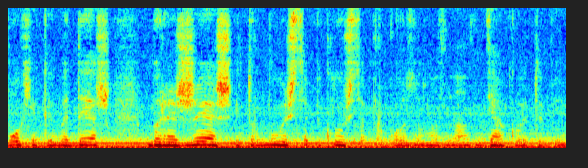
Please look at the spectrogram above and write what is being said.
Бог, який ведеш, бережеш і турбуєшся, піклуєшся про кожного з нас. Дякую тобі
